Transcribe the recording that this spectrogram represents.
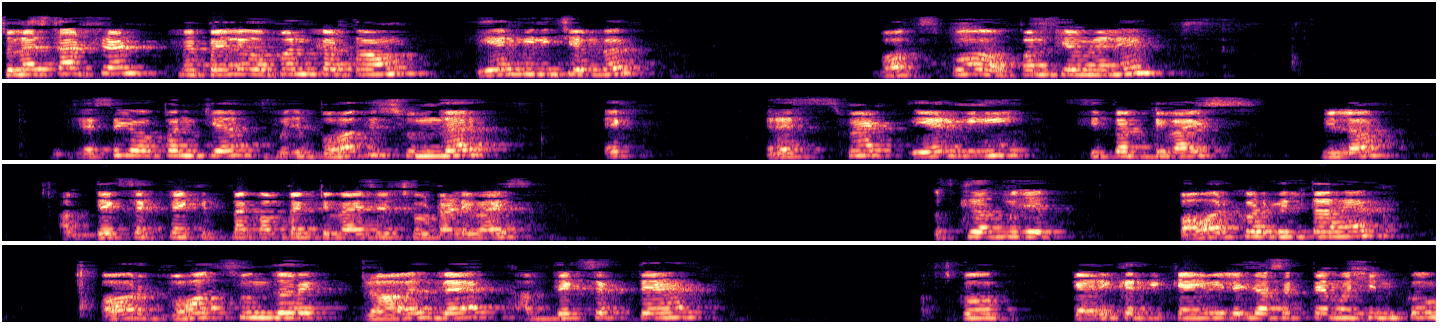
सो लेट्स स्टार्ट फ्रेंड मैं पहले ओपन करता हूँ एयर मिनी चेम्बर बॉक्स को ओपन किया मैंने। जैसे ही ओपन किया, मुझे बहुत ही सुंदर एक रेस्मेट एयर मिनी सीपेप डिवाइस मिला। आप देख सकते हैं कितना कॉम्पैक्ट डिवाइस है, छोटा डिवाइस उसके बाद मुझे पावर कोड मिलता है और बहुत सुंदर एक ट्रैवल बैग आप देख सकते हैं। उसको कैरी करके कहीं भी ले जा सकते हैं मशीन को।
